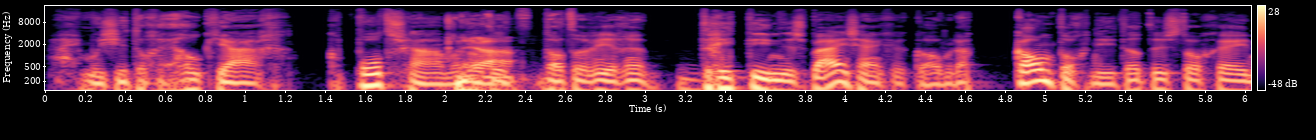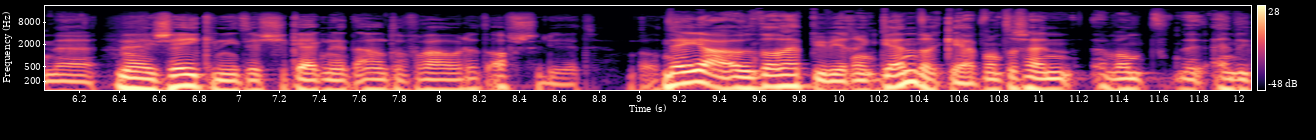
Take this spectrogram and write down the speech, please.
ja, moet je toch elk jaar kapot schamen ja. dat, het, dat, er weer drie tiendes bij zijn gekomen. Dat kan toch niet? Dat is toch geen... Uh... Nee, zeker niet als je kijkt naar het aantal vrouwen dat afstudeert. Wat... Nee, ja, dan heb je weer een gender gap. Want er zijn, want, en de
